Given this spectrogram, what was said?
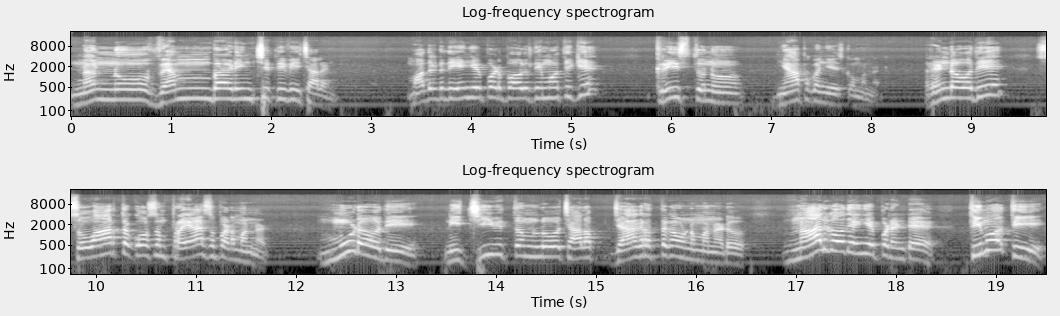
నన్ను వెంబడించితివి. చాలండి. మొదటిది ఏం చెప్పాడు పౌలు తిమోతికి? క్రీస్తును జ్ఞాపకం చేసుకోమన్నాడు. రెండవది సువార్త కోసం ప్రయాసపడమన్నాడు. మూడవది నీ జీవితంలో చాలా జాగ్రత్తగా ఉండమన్నాడు. నాలుగవది ఏం చెప్పాడంటే తిమోతి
